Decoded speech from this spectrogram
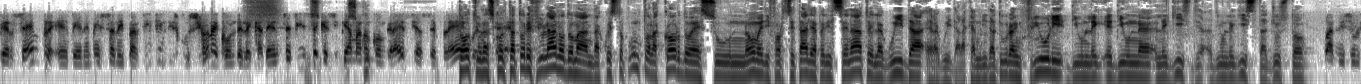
per sempre e viene messa nei partiti in discussione con delle cadenze fisse che si chiamano congressi, assemblee Toti, quello un ascoltatore friulano domanda, a questo punto l'accordo è su un nome di Forza Italia per il Senato e la guida, è la, guida, la candidatura in Friuli di un, eh, di un leghista, di un leghista, giusto? Guardi, sul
